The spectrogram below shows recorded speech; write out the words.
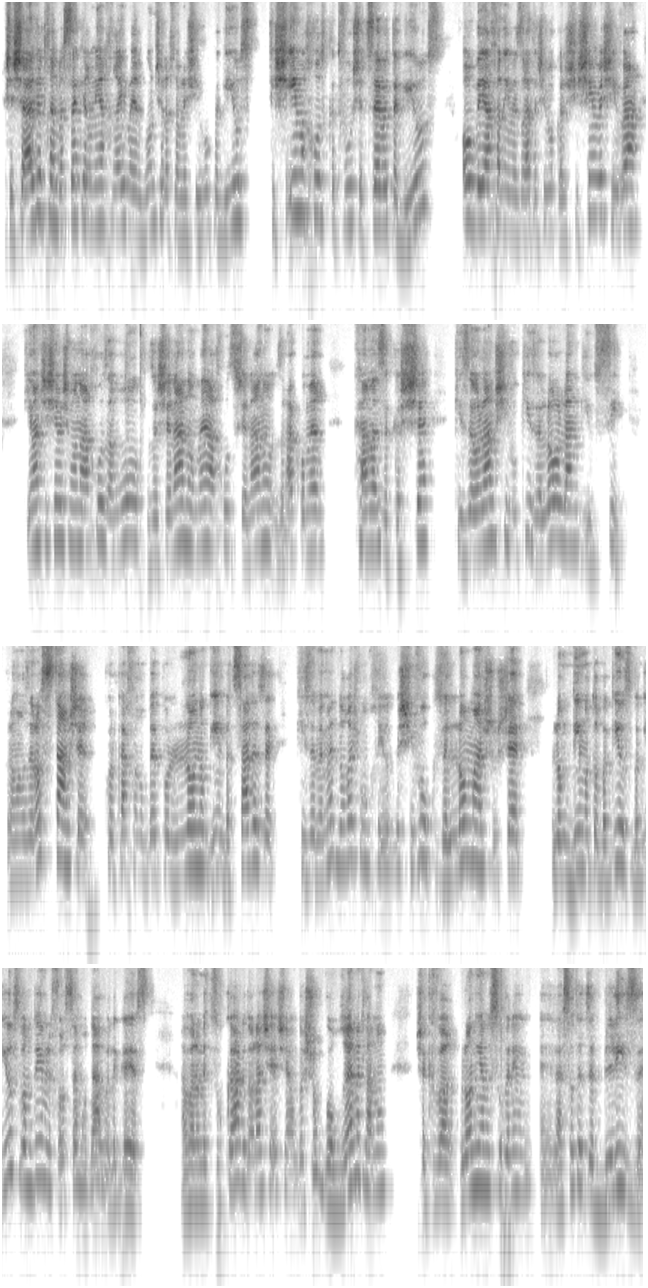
כששאלתי אתכם בסקר מי אחראי בארגון שלכם לשיווק הגיוס, 90 אחוז כתבו שצוות הגיוס, או ביחד עם עזרת השיווק, על 67, כמעט 68 אחוז אמרו זה שלנו, 100 אחוז שלנו, זה רק אומר כמה זה קשה, כי זה עולם שיווקי, זה לא עולם גיוסי. כלומר זה לא סתם שכל כך הרבה פה לא נוגעים בצד הזה, כי זה באמת דורש מומחיות בשיווק, זה לא משהו שלומדים אותו בגיוס, בגיוס לומדים לפרסם מודע ולגייס, אבל המצוקה הגדולה שיש היום בשוק גורמת לנו שכבר לא נהיה מסוגלים אה, לעשות את זה בלי זה.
